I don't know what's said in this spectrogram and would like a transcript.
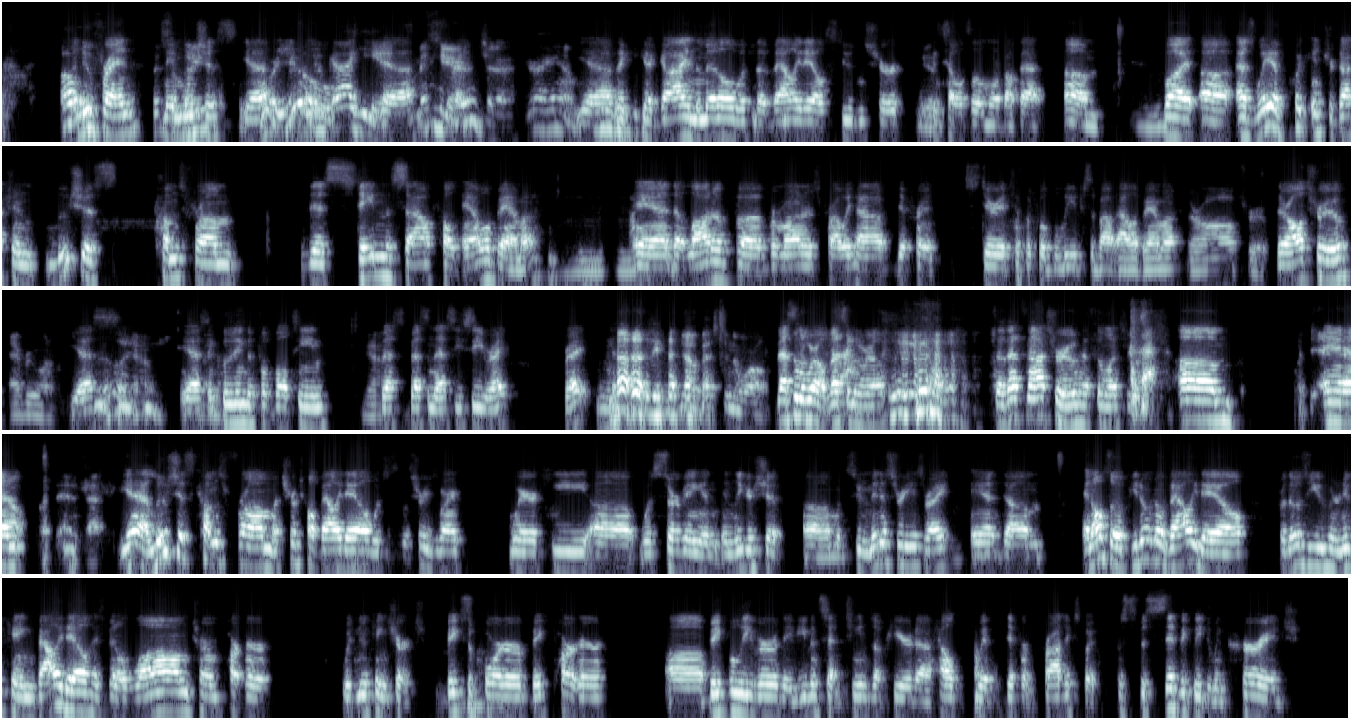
a new friend there's named somebody- Lucius. Yeah. Who are you? New guy here. Yeah. I'm in here. Stranger. Here I am. Yeah, the, the guy in the middle with the Valleydale student shirt. You can Yes. tell us a little more about that. Um, Mm. but uh, as way of quick introduction, Lucius comes from this state in the South called Alabama, Mhm. and a lot of uh, Vermonters probably have different stereotypical beliefs about Alabama. They're all true. They're all true. Every one of Yes, them. Yeah. yes, including the football team, Yeah. best best in the SEC, right? Right? No, no best in the world. best in the world. Best in the world. So that's not true. That's the one true. Um, And- that out. Let's that. yeah, Lucius comes from a church called Valleydale, which is the shirt he's wearing, where he uh, was serving in, in leadership um, with student ministries, right? And um, and also, if you don't know Valleydale, for those of you who are New King, Valleydale has been a long-term partner with New King Church. Big supporter, big partner, uh, big believer. They've even sent teams up here to help with different projects, but specifically to encourage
